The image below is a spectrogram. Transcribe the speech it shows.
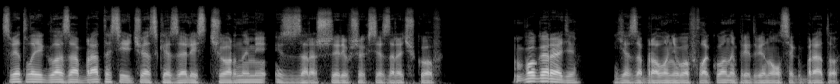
Светлые глаза брата сейчас казались черными из-за расширившихся зрачков. «Бога ради, я забрал у него флакон и придвинулся к брату.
